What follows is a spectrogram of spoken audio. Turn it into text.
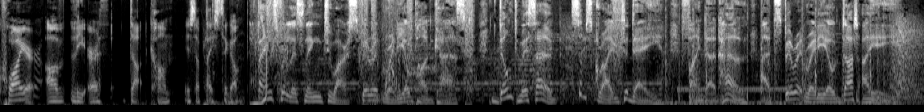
choiroftheearth.com is the place to go. Thanks for listening to our Spirit Radio podcast. Don't miss out. Subscribe today. Find out how at spiritradio.ie.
